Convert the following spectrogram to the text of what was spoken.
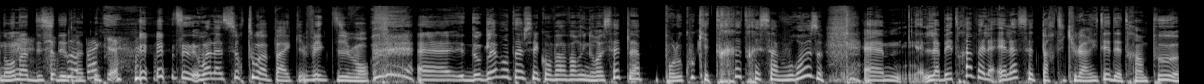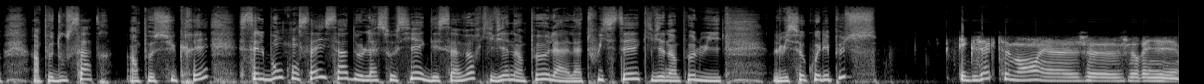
non on a décidé Surtout de raconter. Voilà, surtout à Pâques, effectivement. Euh, donc l'avantage, c'est qu'on va avoir une recette là, pour le coup, qui est très très savoureuse. Euh, la betterave, elle, elle a cette particularité d'être un peu un peu douceâtre, un peu sucrée. C'est le bon conseil, ça, de l'associer avec des saveurs qui viennent un peu la, la twister, qui viennent un peu lui lui secouer les puces? Exactement, euh, je, je l'aurais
